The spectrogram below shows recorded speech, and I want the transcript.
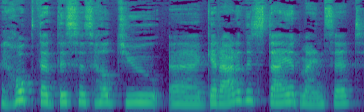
I hope that this has helped you uh, get out of this diet mindset.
